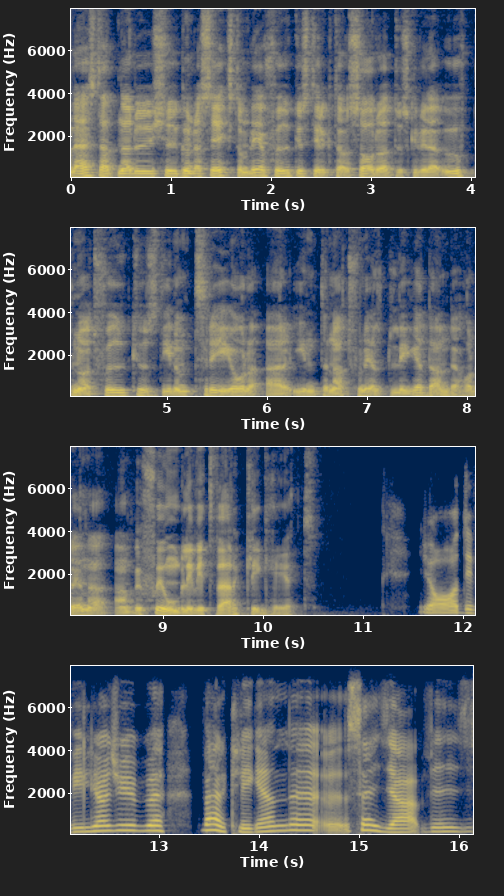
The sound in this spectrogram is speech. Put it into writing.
läste att när du 2016 blev sjukhusdirektör sa du att du skulle vilja uppnå att sjukhuset inom tre år är internationellt ledande. Har denna ambition blivit verklighet? Ja, det vill jag ju eh, verkligen eh, säga. Vi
